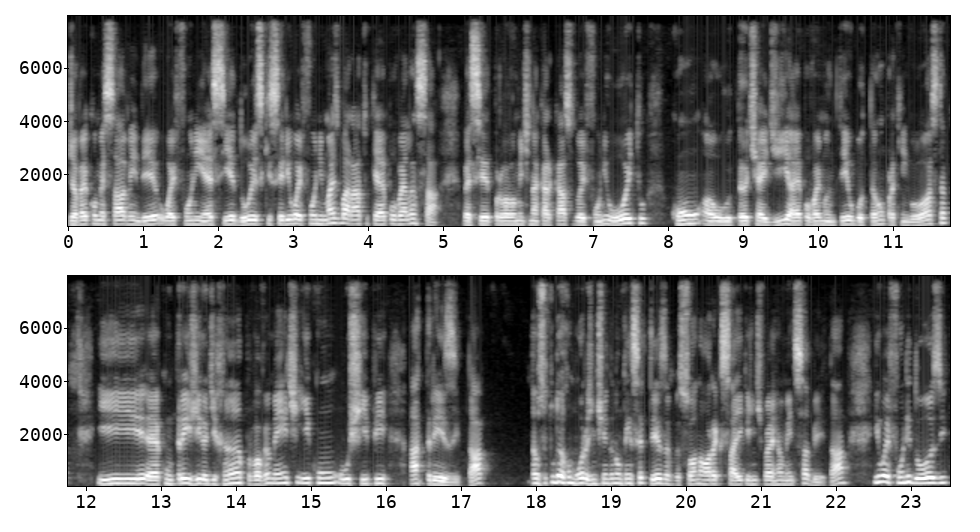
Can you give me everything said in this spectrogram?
já vai começar a vender o iPhone SE 2, que seria o iPhone mais barato que a Apple vai lançar. Vai ser provavelmente na carcaça do iPhone 8 com o Touch ID, a Apple vai manter o botão para quem gosta, e é, com 3 GB de RAM, provavelmente, e com o chip A13, tá? Então isso tudo é rumor, a gente ainda não tem certeza, é só na hora que sair que a gente vai realmente saber, tá? E o iPhone 12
